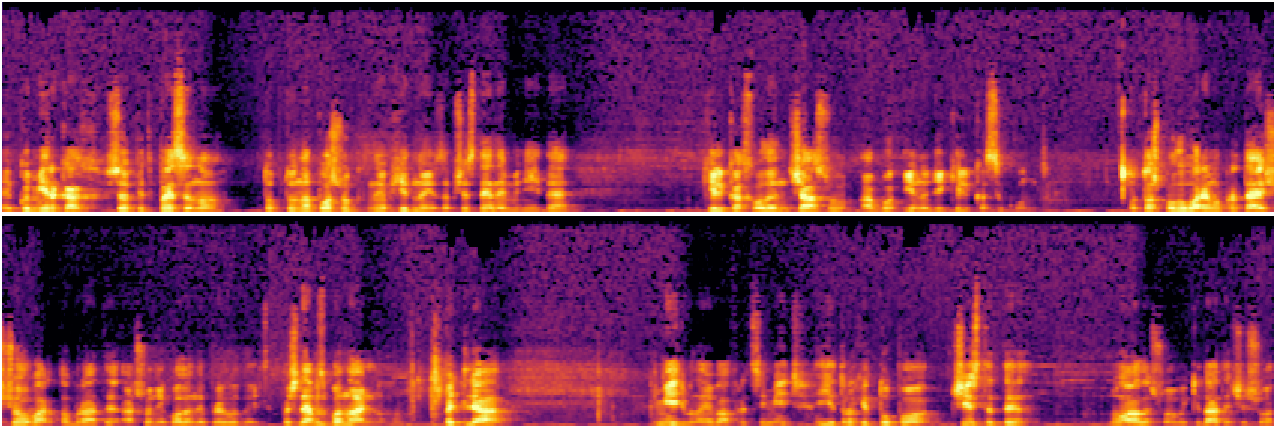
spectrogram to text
е, комірках, все підписано. Тобто на пошук необхідної запчастини мені йде кілька хвилин часу або іноді кілька секунд. Отож, поговоримо про те, що варто брати, а що ніколи не пригодиться. Почнемо з банального. Петля мідь, вона і в Африці мідь, її трохи тупо чистити. Ну, але що, викидати чи що.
